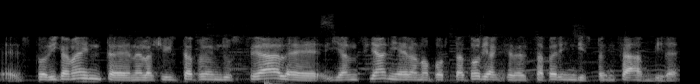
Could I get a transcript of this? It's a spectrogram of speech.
Eh, storicamente nella civiltà preindustriale gli anziani erano portatori anche del sapere indispensabile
